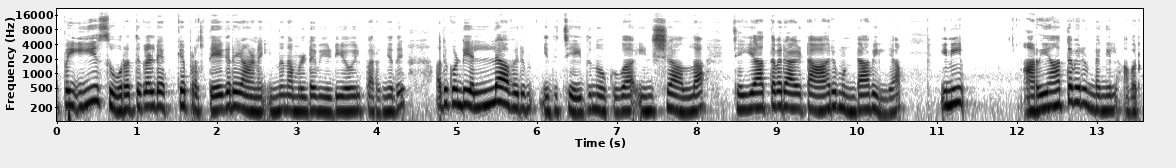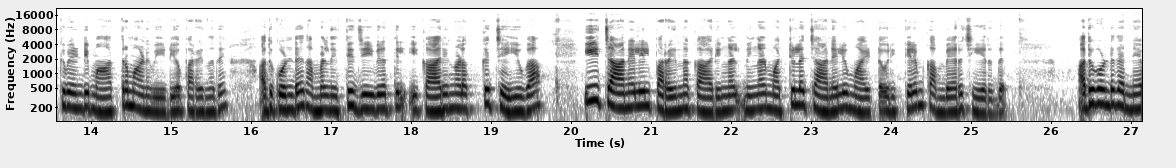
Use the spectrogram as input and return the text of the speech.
അപ്പോൾ ഈ സൂറത്തുകളുടെയൊക്കെ പ്രത്യേകതയാണ് ഇന്ന് നമ്മളുടെ വീഡിയോയിൽ പറഞ്ഞത്. അതുകൊണ്ട് എല്ലാവരും ഇത് ചെയ്തു നോക്കുക. ഇൻഷാ അല്ല ചെയ്യാത്തവരായിട്ട് ആരും ഉണ്ടാവില്ല. ഇനി അറിയാത്തവരുണ്ടെങ്കിൽ അവർക്ക് വേണ്ടി മാത്രമാണ് വീഡിയോ പറയുന്നത്. അതുകൊണ്ട് നമ്മൾ നിത്യജീവിതത്തിൽ ഈ കാര്യങ്ങളൊക്കെ ചെയ്യുക. ഈ ചാനലിൽ പറയുന്ന കാര്യങ്ങൾ നിങ്ങൾ മറ്റുള്ള ചാനലുമായിട്ട് ഒരിക്കലും കമ്പയർ ചെയ്യരുത്. അതുകൊണ്ട് തന്നെ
